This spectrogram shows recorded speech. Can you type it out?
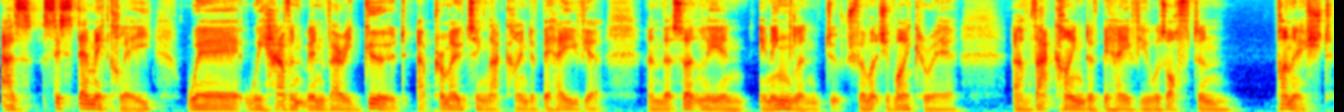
as systemically where we haven't been very good at promoting that kind of behaviour, and that certainly in in England for much of my career, um, that kind of behaviour was often punished,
